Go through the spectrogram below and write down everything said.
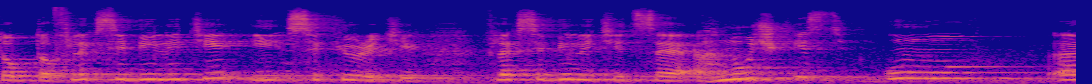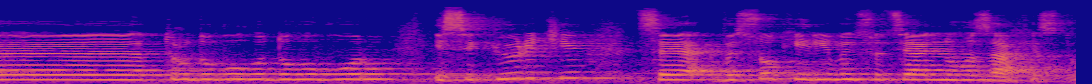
Тобто flexibility і security. Flexibility – це гнучкість умов е, трудового договору, і security – це високий рівень соціального захисту.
